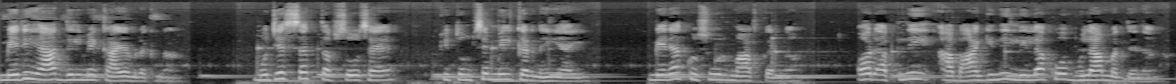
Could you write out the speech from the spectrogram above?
मेरी याद दिल में कायम रखना। मुझे सख्त अफसोस है कि तुमसे मिलकर नहीं आई। मेरा कसूर माफ़ करना और अपनी अभागिनी लीला को भुला मत देना।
